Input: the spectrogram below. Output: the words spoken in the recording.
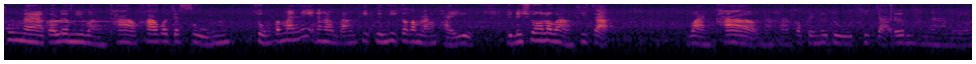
ทุ่งนาก็เริ่มมีหว่านข้าวข้าวก็จะสูงสูงประมาณนี้นะคะ บางที่พื้นที่ก็กำลังไถอยู่ อยู่ในช่วงระหว่างที่จะ หว่านข้าวนะคะ ก็เป็นฤดูที่จะเริ่มทำนาแล้ว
